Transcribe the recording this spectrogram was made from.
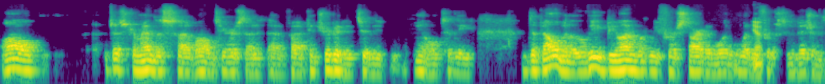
all just tremendous volunteers that have contributed to the, you know, to the development of the league beyond what we first started, what, what yep. we first envisioned,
